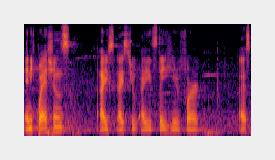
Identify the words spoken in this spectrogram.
any questions, I, I, still, I stay here for ask.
